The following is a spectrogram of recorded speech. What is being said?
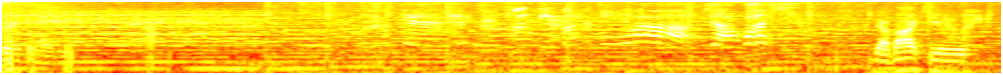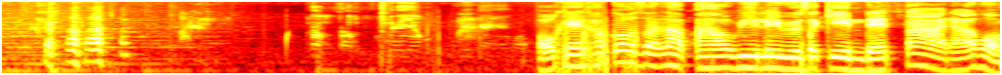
เลยสมัยนี้เรื่องนี้ตั้งตัวอย่าว่าคิวอย่าบ้าคิว โอเคครับ ก็สำหรับ RV Review Skin Data นะครับผม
